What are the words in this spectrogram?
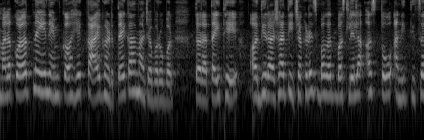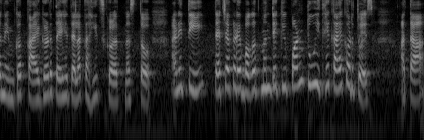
मला कळत नाही नेमकं हे काय घडतंय काय माझ्याबरोबर. तर आता इथे अधिराज हा तिच्याकडेच बघत बसलेला असतो आणि तिचं नेमकं काय घडतंय हे त्याला काहीच कळत नसतं. आणि ती त्याच्याकडे बघत म्हणते की पण तू इथे काय करतोयस? आता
